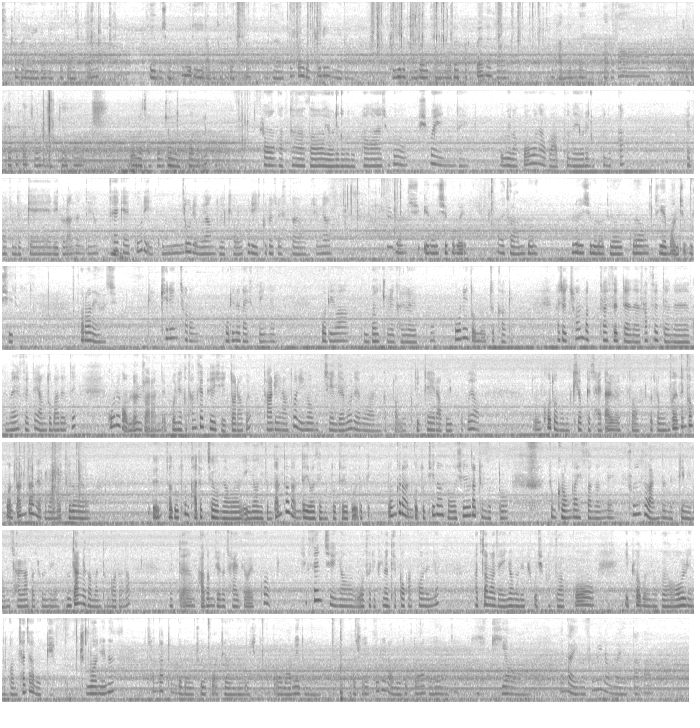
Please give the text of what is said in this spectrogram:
시켜서 인형이 있어서 왔고요. 뒤에 보시면 꿀이라고 적혀있죠. 맞아요. 청설도 꿀입니다. 비닐에 담겨있던 거를 바로 빼내서 좀 봤는데 나라가 저도 개불반처럼 안 껴서 몸을 잘본 적이 없거든요. 병원 와서 열이 너무 높아가지고 쉬고 있는데 몸이 막 뻐근하고 아프네 열이 높으니까 그래서 좀 늦게 리뷰를 하는데요. 책에 꿀이 곰돌이 모양도 이렇게 얼굴이 그려져 있어요. 보시면 이런, 시, 이런 식으로 아예 잘 안 보여. 이런 식으로 되어 있고요. 뒤에 먼지 무시해줘. 털어내야지 키링처럼 고리를 달 수 있는 고리와 군발줄이 달려있고 꼬리도 뭉툭하게. 사실 처음 샀을 때는 샀을 때는 구매했을 때 양도 받을 때 꼬리가 없는 줄 알았는데 보니까 상세 표시 있더라고요 다리랑 손 이어 붙인 네모네모한 것 너무 디테일하고 이쁘고요 눈 코도 너무 귀엽게 잘 달려있어 좀 뭔가 생각보다 단단해서 마음에 들어요 저도 손 가득 채우면 인형이 좀 단단한데 이런 생각도 들고 이렇게 동그란 것도 티나서 실 같은 것도 좀 그런가 했었는데 순수 만든 느낌이 너무 잘 나서 좋네요. 공장에서 만든 거라나? 일단 박음질도 잘 되어 있고 10cm 인형 옷을 입히면 될 것 같거든요. 받자마자 인형을 입히고 싶어서 왔고 입혀보려고요. 어울리는 거 한번 찾아볼게요. 주머니는 천 같은 거 너무 좋을 것 같아요. 인형 옷이 너무 마음에 드네요. 나중에 꿀이랑 목욕도 하고 해야지. 귀여워. 맨날 이런 수민형만 했다가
